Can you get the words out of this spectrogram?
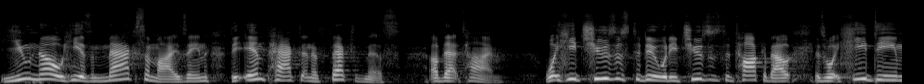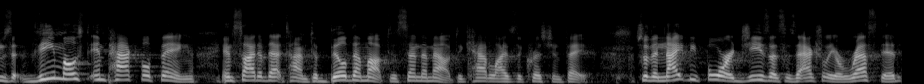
you know he is maximizing the impact and effectiveness of that time. What he chooses to do, what he chooses to talk about, is what he deems the most impactful thing inside of that time to build them up, to send them out, to catalyze the Christian faith. So the night before, Jesus is actually arrested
